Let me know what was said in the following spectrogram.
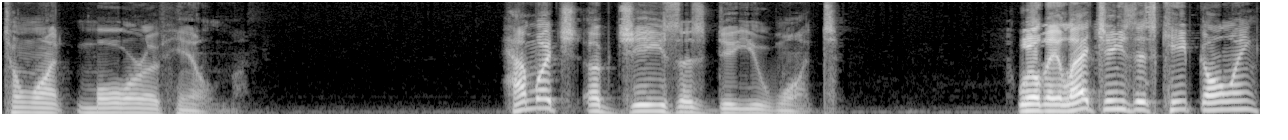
to want more of Him. How much of Jesus do you want? Will they let Jesus keep going?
